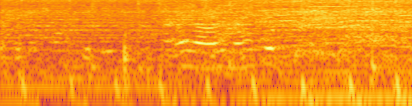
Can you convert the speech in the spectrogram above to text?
Det er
